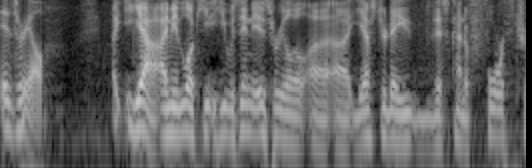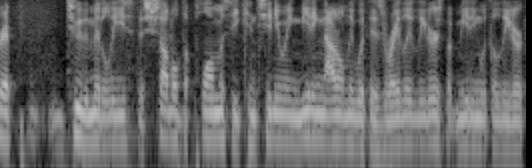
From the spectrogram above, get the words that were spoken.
Israel. Uh, yeah, I mean, look, he, he was in Israel uh, uh, yesterday, this kind of fourth trip to the Middle East, this shuttle diplomacy continuing, meeting not only with Israeli leaders, but meeting with the leader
